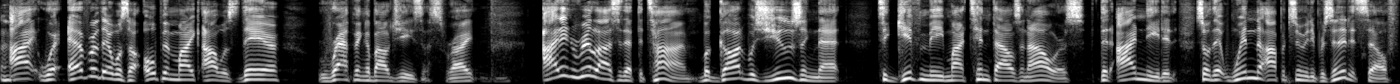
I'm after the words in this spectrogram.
Uh-huh. I wherever there was an open mic, I was there rapping about Jesus, right? Mm-hmm. I didn't realize it at the time, but God was using that to give me my 10,000 hours that I needed so that when the opportunity presented itself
